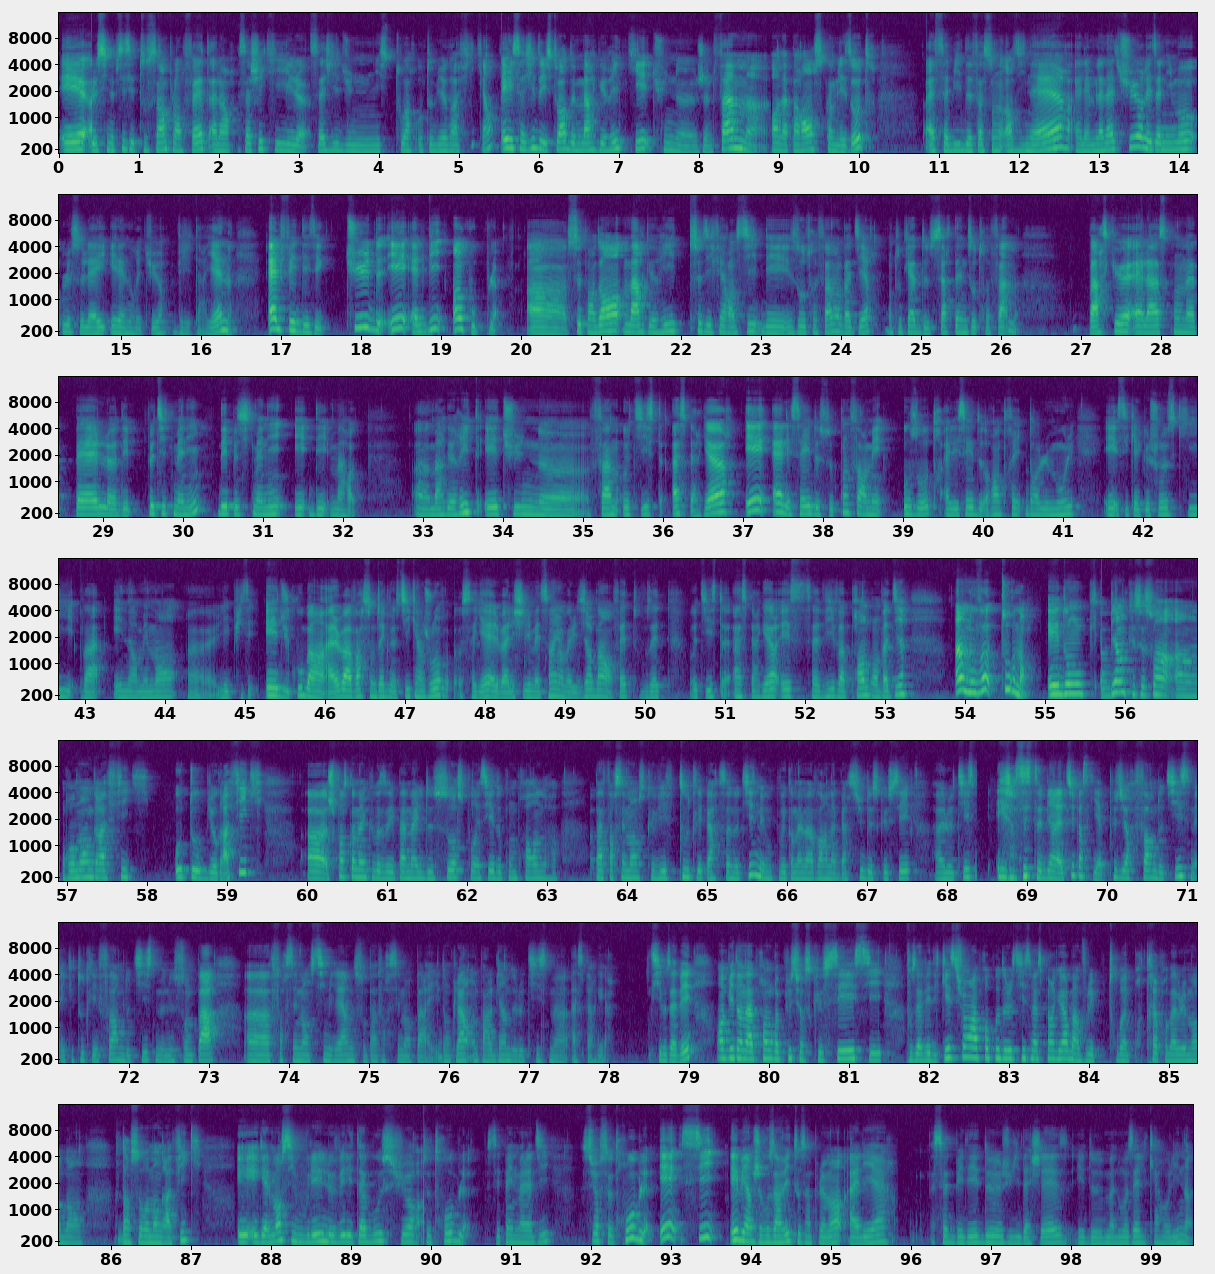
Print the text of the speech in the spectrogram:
Et le synopsis est tout simple en fait. Alors sachez qu'il s'agit d'une histoire autobiographique. Hein. Et il s'agit de l'histoire de Marguerite qui est une jeune femme en apparence comme les autres. Elle s'habille de façon ordinaire, elle aime la nature, les animaux, le soleil et la nourriture végétarienne. Elle fait des études et elle vit en couple. Euh, cependant, Marguerite se différencie des autres femmes, on va dire, en tout cas de certaines autres femmes, parce qu'elle a ce qu'on appelle des petites manies, des petites manies et des marottes. Euh, Marguerite est une euh, femme autiste Asperger et elle essaye de se conformer aux autres, elle essaye de rentrer dans le moule et c'est quelque chose qui va énormément euh, l'épuiser. Et du coup, ben, elle va avoir son diagnostic un jour, ça y est, elle va aller chez les médecins et on va lui dire, ben, en fait, vous êtes autiste Asperger et sa vie va prendre, on va dire, un nouveau tournant. Et donc, bien que ce soit un roman graphique autobiographique, euh, je pense quand même que vous avez pas mal de sources pour essayer de comprendre pas forcément ce que vivent toutes les personnes autistes, mais vous pouvez quand même avoir un aperçu de ce que c'est euh, l'autisme. Et j'insiste bien là-dessus parce qu'il y a plusieurs formes d'autisme et que toutes les formes d'autisme ne sont pas euh, forcément similaires, ne sont pas forcément pareilles. Donc là, on parle bien de l'autisme Asperger. Si vous avez envie d'en apprendre plus sur ce que c'est, si vous avez des questions à propos de l'autisme Asperger, ben vous les trouverez très probablement dans, dans ce roman graphique. Et également, si vous voulez lever les tabous sur ce trouble, c'est pas une maladie, sur ce trouble. Et si, eh bien, je vous invite tout simplement à lire cette BD de Julie Dachez et de Mademoiselle Caroline,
